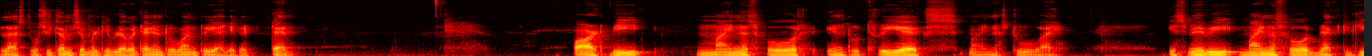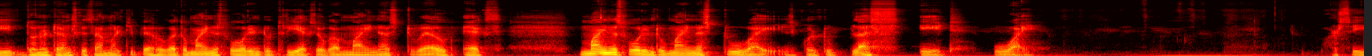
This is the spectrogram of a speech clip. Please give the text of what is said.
प्लस दूसरी टर्म से मल्टीप्लाई होगा टेन इंटू वन तो ये आ जाएगा ten. Part B minus four into three x minus two y इसमें भी माइनस फोर ब्रैकेट की दोनों टर्म्स के साथ मल्टीप्लाई होगा तो minus four into three x होगा minus twelve x minus four into minus two y is equal to plus eight y part C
